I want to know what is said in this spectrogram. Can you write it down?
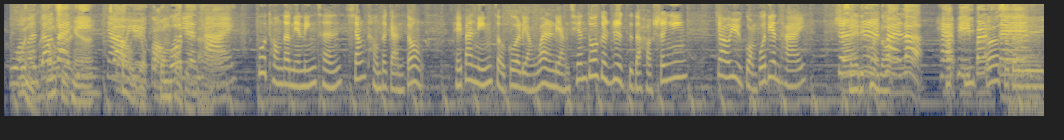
我们都在听教育广播电台。不同的年龄层，相同的感动，陪伴您走过两万两千多个日子的好声音。教育广播电台，生日快乐，Happy Birthday！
